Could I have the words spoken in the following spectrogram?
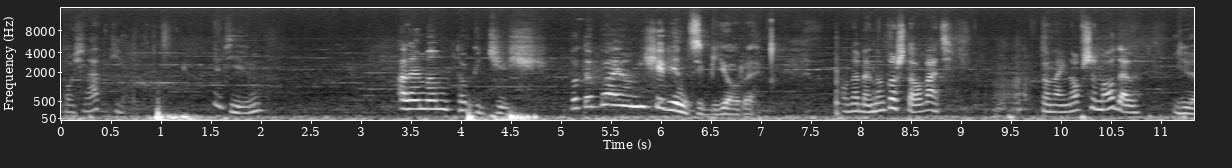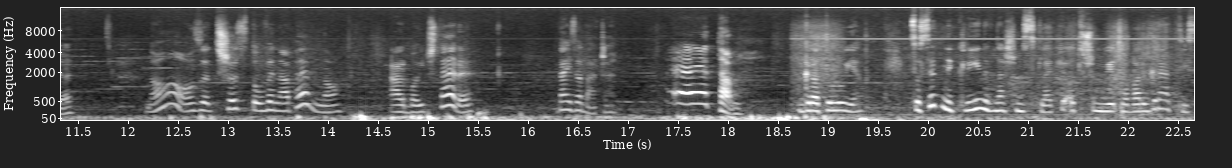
pośladki. Wiem, ale mam to gdzieś. Podobają mi się, więc biorę. One będą kosztować. To najnowszy model. Ile? No, ze 300 wy na pewno. Albo i cztery. Daj zobaczę. E, tam. Gratuluję. Co setny klient w naszym sklepie otrzymuje towar gratis.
